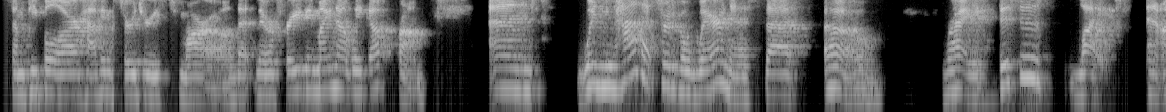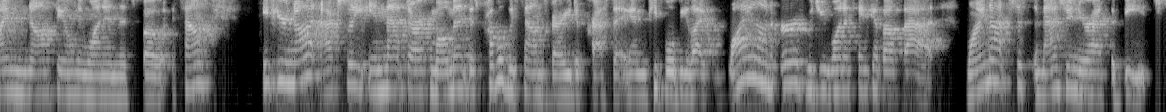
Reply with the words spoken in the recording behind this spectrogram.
Some people are having surgeries tomorrow that they're afraid they might not wake up from. And when you have that sort of awareness that, oh, right, this is life, and I'm not the only one in this boat, it sounds, if you're not actually in that dark moment, this probably sounds very depressing. And people will be like, why on earth would you want to think about that? Why not just imagine you're at the beach?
